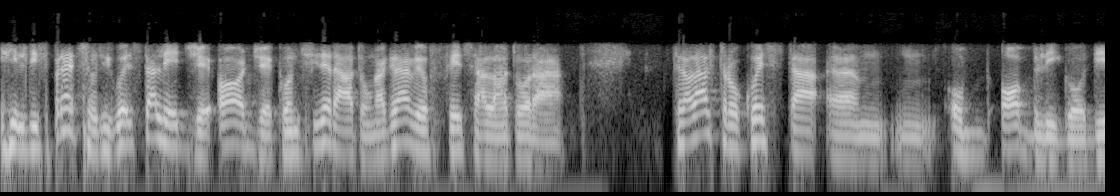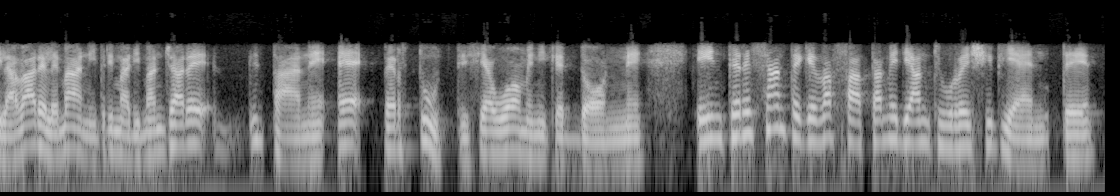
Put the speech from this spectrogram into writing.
Il disprezzo di questa legge oggi è considerato una grave offesa alla Torah. Tra l'altro questo um, ob- obbligo di lavare le mani prima di mangiare il pane è per tutti, sia uomini che donne. È interessante che va fatta mediante un recipiente,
